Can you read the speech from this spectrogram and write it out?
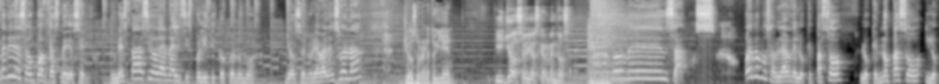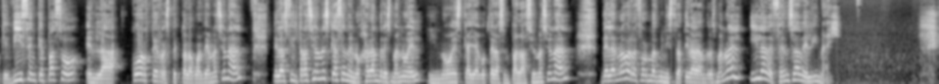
Bienvenidos a un podcast medio serio, un espacio de análisis político con humor. Yo soy Nuria Valenzuela. Yo soy Renato Guillén. Y yo soy Oscar Mendoza. Comenzamos. Hoy vamos a hablar de lo que pasó, lo que no pasó y lo que dicen que pasó en la Corte respecto a la Guardia Nacional, de las filtraciones que hacen enojar a Andrés Manuel, y no es que haya goteras en Palacio Nacional, de la nueva reforma administrativa de Andrés Manuel y la defensa del INAI.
